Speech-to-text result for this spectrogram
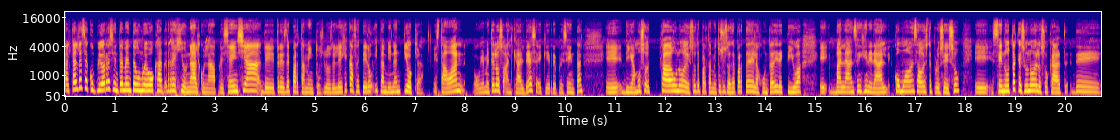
Alcalde, se cumplió recientemente un nuevo CAD regional con la presencia de tres departamentos, los del eje cafetero y también Antioquia. Estaban, obviamente, los alcaldes eh, que representan, eh, digamos, cada uno de estos departamentos, usted hace parte de la Junta Directiva, eh, balance en general, cómo ha avanzado este proceso. se nota que es uno de los OCAT del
